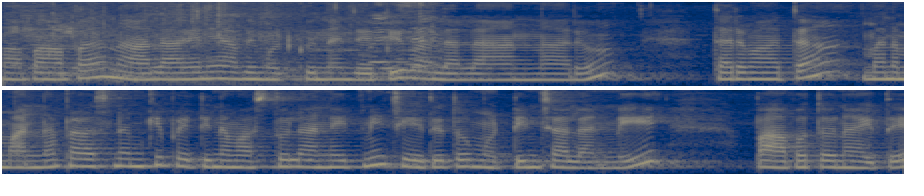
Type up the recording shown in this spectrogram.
మా పాప నాలాగనే అవి ముట్టుకుందని చెప్పి వాళ్ళు అలా అన్నారు. తర్వాత మనం అన్నప్రాసనంకి పెట్టిన వస్తువులన్నిటినీ చేతితో ముట్టించాలండి. పాపతోనైతే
